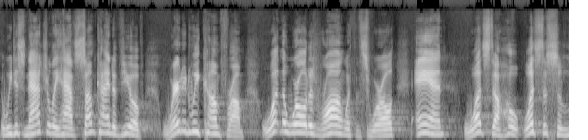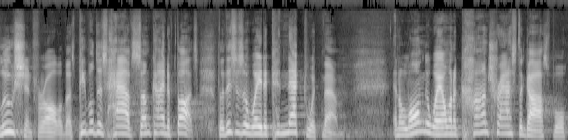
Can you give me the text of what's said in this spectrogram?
We just naturally have some kind of view of where did we come from, what in the world is wrong with this world, and What's the hope? What's the solution for all of us? People just have some kind of thoughts. So, this is a way to connect with them. And along the way, I want to contrast the gospel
